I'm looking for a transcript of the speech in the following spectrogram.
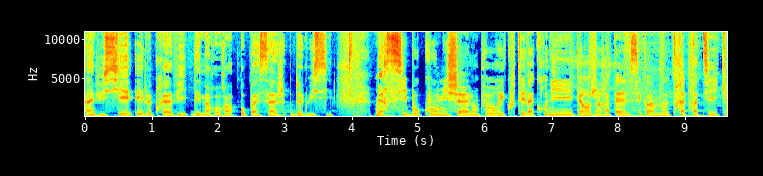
un huissier et le préavis démarrera au passage de l'huissier. Merci beaucoup, Michel. On peut réécouter la chronique. hein. Je rappelle, c'est quand même très pratique.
